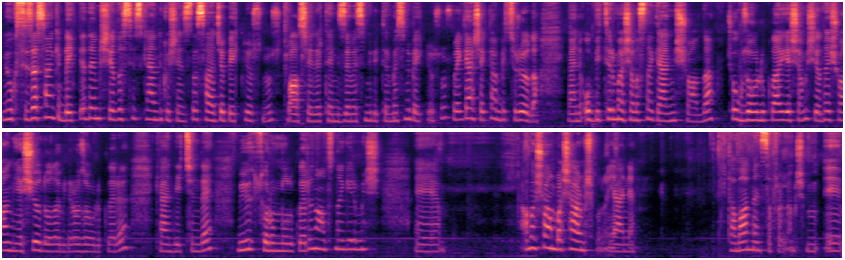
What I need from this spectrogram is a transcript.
Yok size sanki bekle demiş ya da siz kendi köşenizde sadece bekliyorsunuz. Bazı şeyleri temizlemesini, bitirmesini bekliyorsunuz ve gerçekten bitiriyor da. Yani o bitirme aşamasına gelmiş şu anda. Çok zorluklar yaşamış ya da şu an yaşıyor da olabilir o zorlukları kendi içinde. Büyük sorumlulukların altına girmiş. Ee, ama şu an başarmış bunu yani. tamamen sıfırlamış. E,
